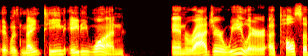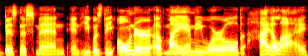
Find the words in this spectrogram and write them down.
it was 1981 and Roger Wheeler, a Tulsa businessman, and he was the owner of Miami World Jai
